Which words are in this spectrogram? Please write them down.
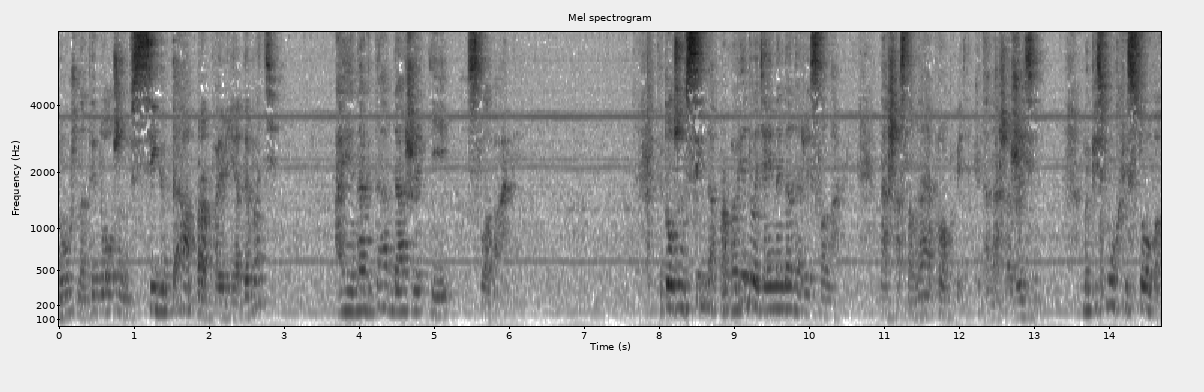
нужно, ты должен всегда проповедовать, а иногда даже и словами. Ты должен всегда проповедовать, а иногда даже и словами. Наша основная проповедь – это наша жизнь. Мы письмо Христово,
